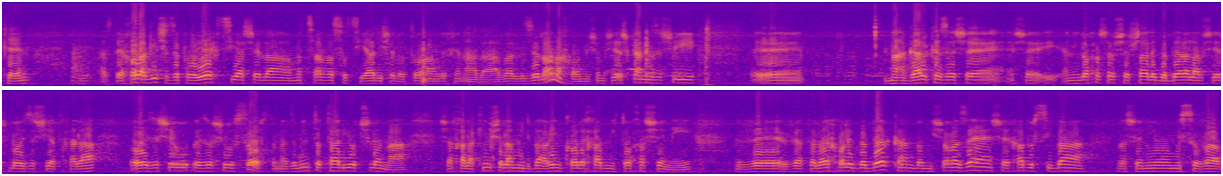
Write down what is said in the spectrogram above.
כן? אז אתה יכול להגיד שזה פרויקציה של המצב הסוציאלי של אותו עם וכן הלאה, אבל זה לא נכון, משום שיש כאן איזושהי אה, מעגל כזה ש, שאני לא חושב שאפשר לדבר עליו שיש בו איזושהי התחלה או איזשהו, איזשהו סוף, זאת אומרת, זה מין טוטליות שלמה, שהחלקים שלה מתבהרים כל אחד מתוך השני, ו, ואתה לא יכול לדבר כאן במישור הזה שאחד הוא סיבה והשני הוא מסובב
